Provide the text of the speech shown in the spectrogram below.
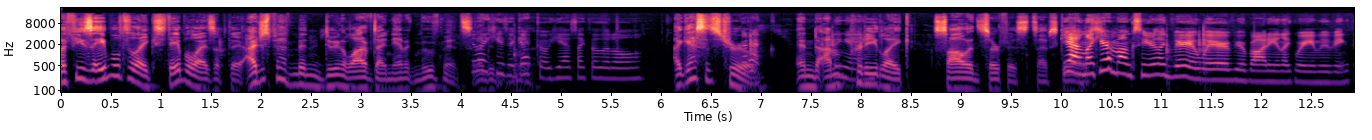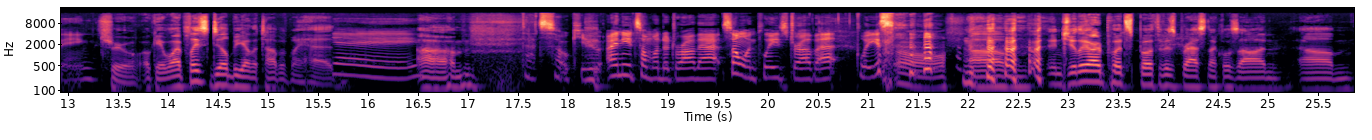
if he's able to like stabilize up there, I just have been doing a lot of dynamic movements. I feel and I like he's a didn't gecko. He has like the little. I guess it's true, and I'm pretty like solid surface since I have scales. Yeah, and like you're a monk, so you're like very aware of your body and like where you're moving things. True. Okay, well I placed Dilby on the top of my head. Yay. Um, That's so cute. I need someone to draw that. Someone please draw that, please. Oh. um, and Juilliard puts both of his brass knuckles on, um,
